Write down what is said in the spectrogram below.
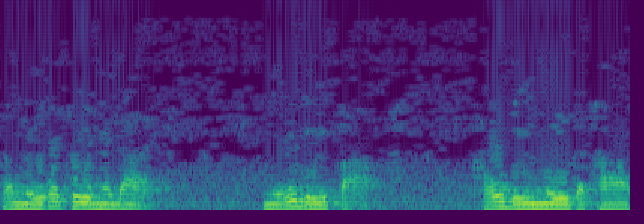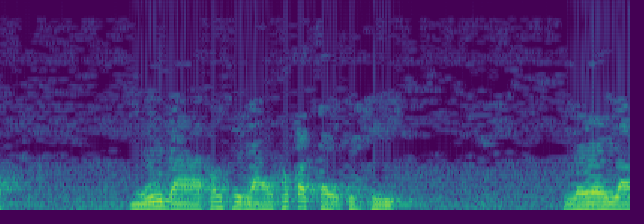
แล้วหนูก็ชูไม่ได้ หนูดีปาก เขาดีมือกระทาหนูด่าเขาทีไรเขาก็เตะทุกที เลยเรา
